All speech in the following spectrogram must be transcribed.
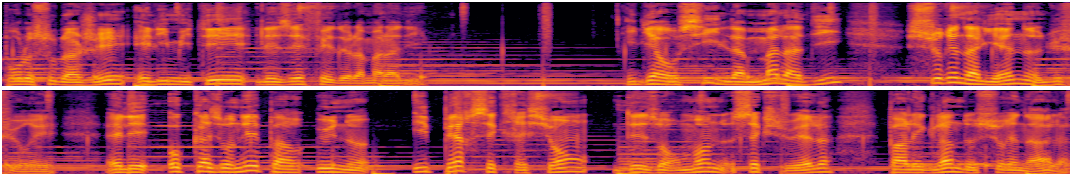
pour le soulager et limiter les effets de la maladie. Il y a aussi la maladie surrénalienne du furet. Elle est occasionnée par une hypersécrétion des hormones sexuelles par les glandes surrénales,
